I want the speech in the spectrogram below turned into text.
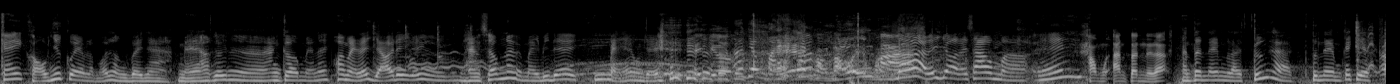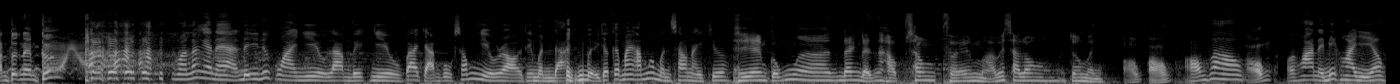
cái khổ nhất của em là mỗi lần về nhà mẹ cứ ờ, ăn cơm mẹ nói thôi mày lấy vợ đi để hàng xóm nói mày bị đê. Mẹ còn vậy. Thấy chưa? Nói cho mẹ Em còn nói mà. Đó là lý do tại sao mà ế. Không anh tin rồi đó. Anh tin em là cứng hà tin em cái kia. Anh tin em cứng. Mà nói nghe nè đi nước ngoài nhiều làm việc nhiều va chạm cuộc sống nhiều rồi thì mình đã chuẩn bị cho cái máy ấm của mình sau này chưa? Thì em cũng ờ, đang định học xong rồi em mở cái salon cho mình. Ổn ổn. Ổn phải không? Ổn. Rồi hoa này biết hoa gì không?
